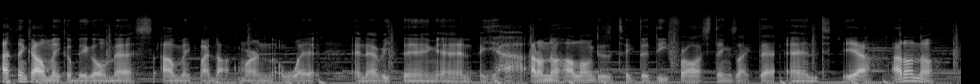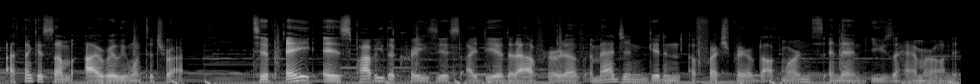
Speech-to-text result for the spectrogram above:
i think i'll make a big old mess. I'll make my doc martin wet and everything and yeah i don't know how long does it take to defrost things like that. And yeah i don't know. I think it's something i really want to try Tip 8 is probably the craziest idea that I've heard of. Imagine getting a fresh pair of Doc Martens and then use a hammer on it.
